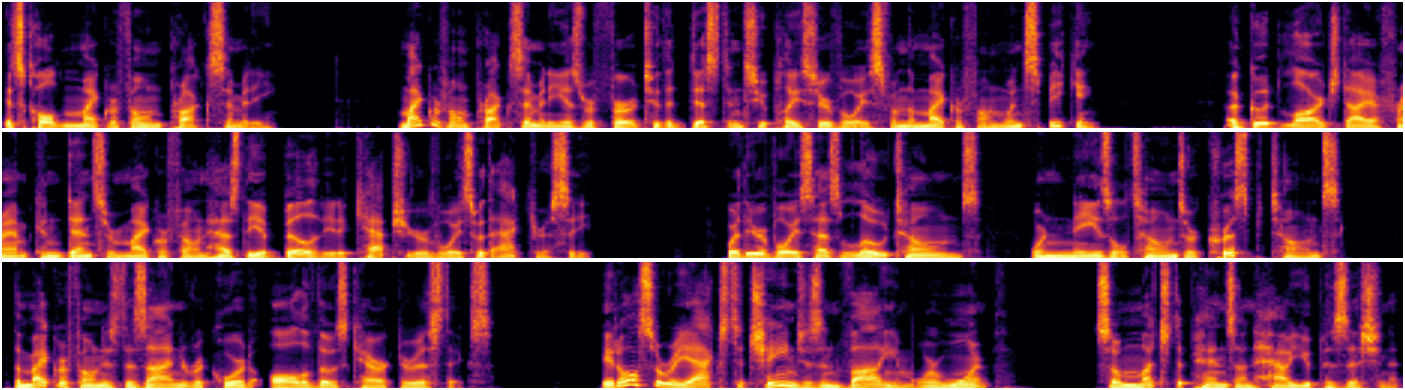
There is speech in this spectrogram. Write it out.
It's called microphone proximity. Microphone proximity is referred to the distance you place your voice from the microphone when speaking. A good large diaphragm condenser microphone has the ability to capture your voice with accuracy. Whether your voice has low tones, or nasal tones, or crisp tones, the microphone is designed to record all of those characteristics. It also reacts to changes in volume or warmth, so much depends on how you position it.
